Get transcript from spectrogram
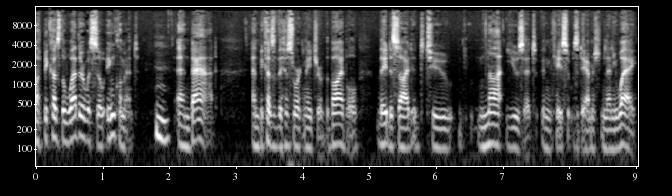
But because the weather was so inclement Mm. and bad, and because of the historic nature of the Bible, they decided to not use it in case it was damaged in any way.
